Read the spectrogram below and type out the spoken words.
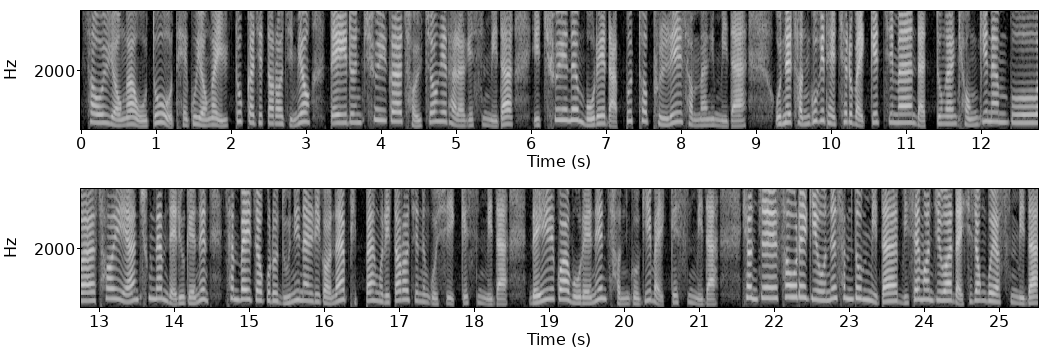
서울 영하 5도, 대구 영하 1도까지 까지 떨어지며 때일은 추위가 절정에 달하겠습니다. 이 추위는 모레 낮부터 풀릴 전망입니다. 오늘 전국이 대체로 맑겠지만 낮 동안 경기 남부와 서해안, 충남 내륙에는 산발적으로 눈이 날리거나 빗방울이 떨어지는 곳이 있겠습니다. 내일과 모레는 전국이 맑겠습니다. 현재 서울의 기온은 3도입니다. 미세먼지와 날씨 정보였습니다.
